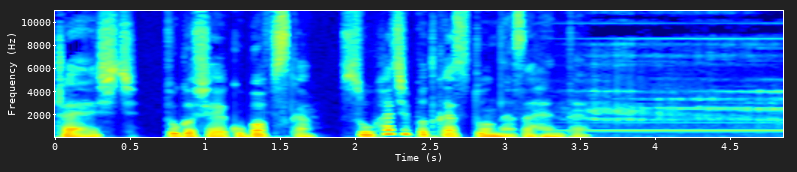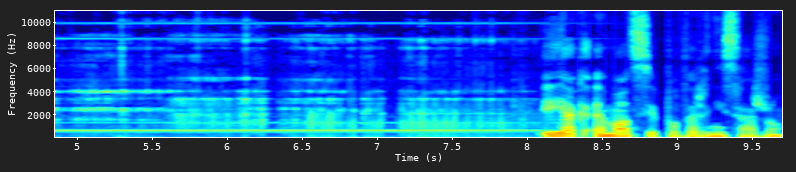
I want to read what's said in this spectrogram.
Cześć, tu Gosia Jakubowska. Słuchacie podcastu na zachętę. I jak emocje po wernisażu?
